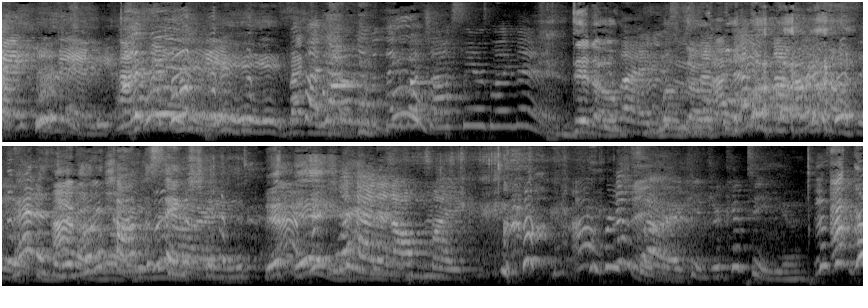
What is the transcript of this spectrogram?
pay for Mandy. I pay for Y'all don't even think about y'all sins like that. Ditto. Like, this well, is no. not, that is a great conversation. we had it off mic. I'm sorry, Kendra. Continue. It's a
